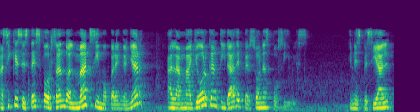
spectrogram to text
así que se está esforzando al máximo para engañar a la mayor cantidad de personas posibles. En especial,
